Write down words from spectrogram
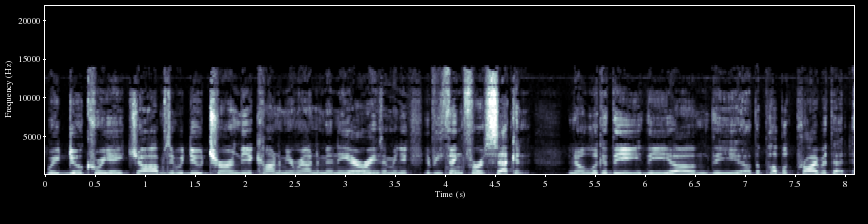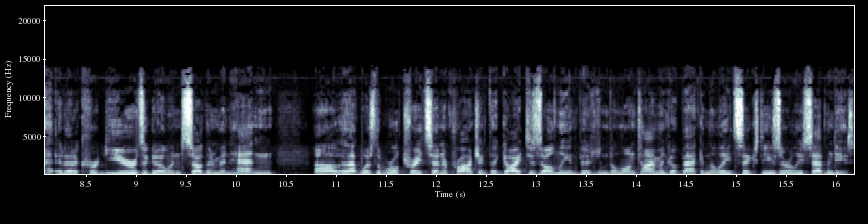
we do create jobs and we do turn the economy around in many areas. I mean, if you think for a second, you know, look at the the um, the uh, the public private that that occurred years ago in southern Manhattan. Uh, that was the World Trade Center project that Guy Tozzoli envisioned a long time ago, back in the late 60s, early 70s.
